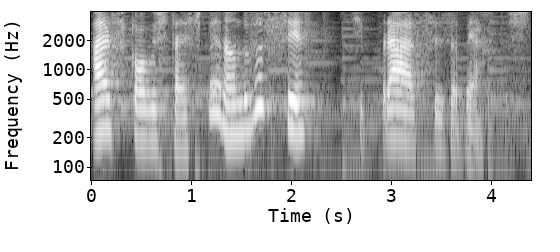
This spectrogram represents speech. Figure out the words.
A escola está esperando você de braços abertos.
